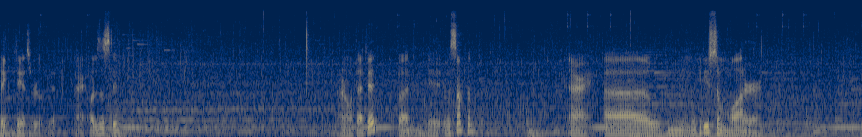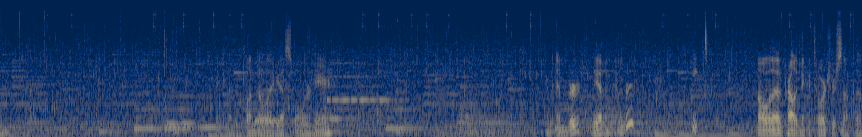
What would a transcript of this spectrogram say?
Baked potatoes are really good. All right, what does this do? I don't know what that did, but it was something. All right, uh, hmm, we could use some water. Make another bundle, I guess, while we're here. An ember? We have an ember? Neat. Oh, well, that would probably make a torch or something.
